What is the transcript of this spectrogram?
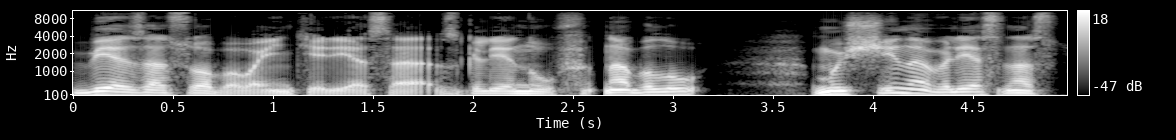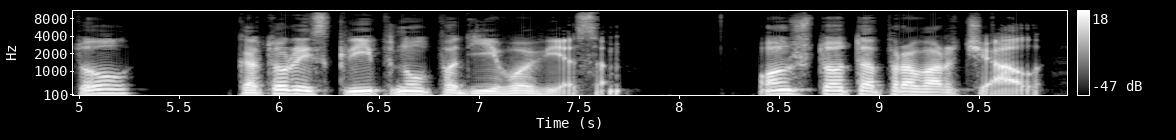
Без особого интереса взглянув на Блу, мужчина влез на стол, который скрипнул под его весом. Он что-то проворчал –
